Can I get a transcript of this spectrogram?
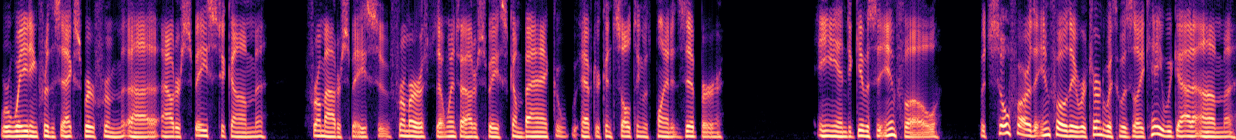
we're waiting for this expert from uh, outer space to come from outer space, from Earth that went to outer space, come back after consulting with Planet Zipper and give us the info. But so far, the info they returned with was like, hey, we got to um,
